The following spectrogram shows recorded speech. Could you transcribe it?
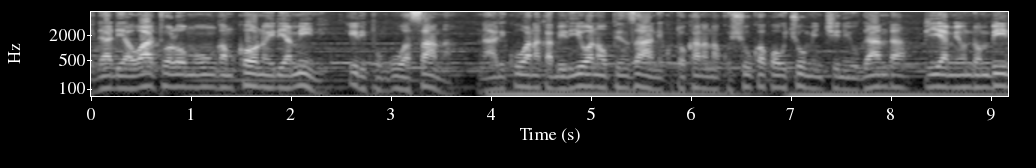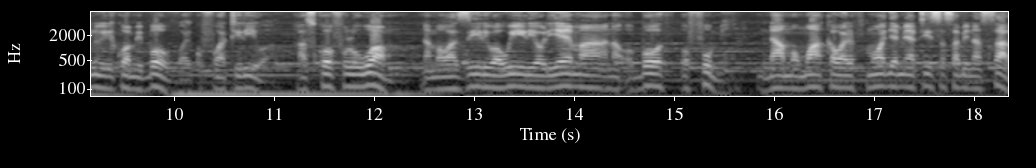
idadi ya watu waliomuunga mkono Idi Amini ilipungua sana na alikuwa anakabiliwa na upinzani kutokana na kushuka kwa uchumi nchini Uganda. Pia miundombinu ilikuwa mibovu, haikufuatiliwa. Askofu Luwamu na mawaziri wawili Oliema na Oboth Ofumi. Mnamo mwaka wa 1977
